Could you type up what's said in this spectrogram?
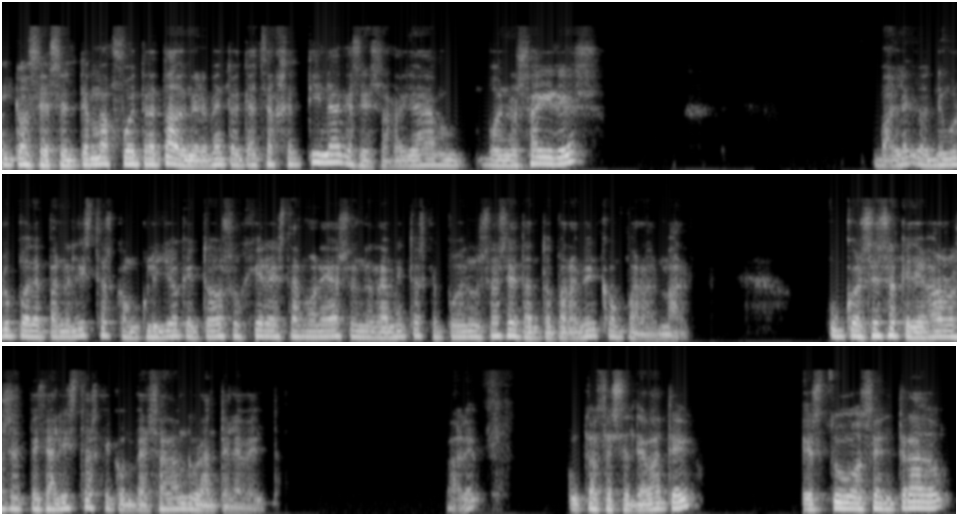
Entonces, el tema fue tratado en el evento de TH Argentina, que se desarrollaba en Buenos Aires, ¿vale? Donde un grupo de panelistas concluyó que todo sugiere estas monedas son herramientas que pueden usarse tanto para bien como para el mal. Un consenso que llegaron los especialistas que conversaron durante el evento. ¿Vale? Entonces, el debate estuvo centrado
